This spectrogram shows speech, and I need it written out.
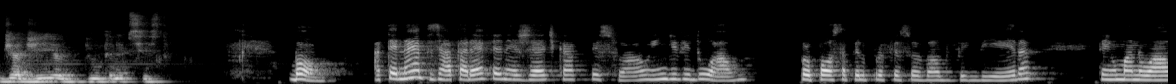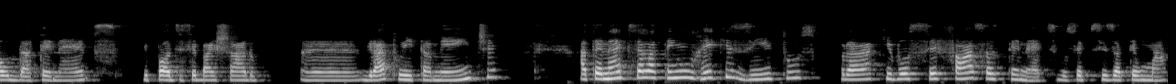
dia a dia de um tenepsista. Bom, a TENEPS é a tarefa energética pessoal individual, proposta pelo professor Valdo Vieira. Tem um manual da TENEPS, que pode ser baixado é, gratuitamente. A TENEPS ela tem uns requisitos para que você faça a TENEPS. Você precisa ter uma,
